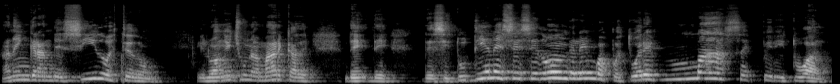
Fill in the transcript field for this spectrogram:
han engrandecido este don y lo han hecho una marca de, de, de si tú tienes ese don de lenguas, pues tú eres más espiritual.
